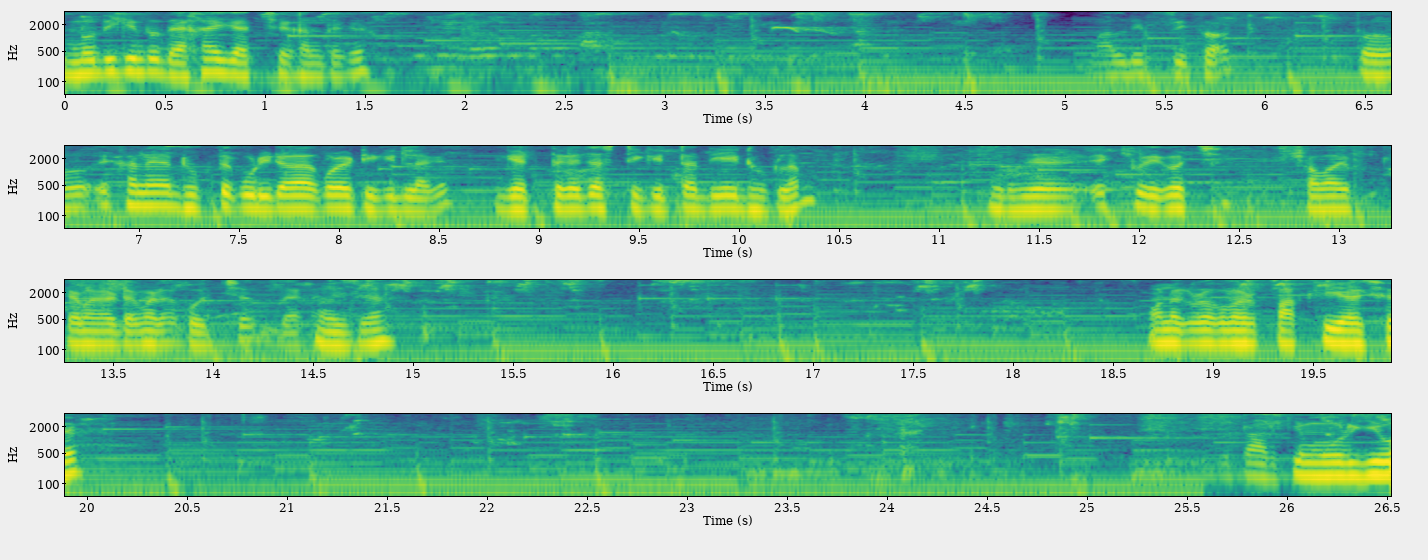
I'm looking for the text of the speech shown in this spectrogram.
নদী কিন্তু দেখাই যাচ্ছে এখান থেকে। মালদ্বীপ রিসর্ট তো এখানে ঢুকতে কুড়ি টাকা করে টিকিট লাগে। গেট থেকে জাস্ট টিকিটটা দিয়েই ঢুকলাম। ঢুকে একটু এগোচ্ছি। সবাই ক্যামেরা ট্যামেরা করছে দেখা হয়েছে অনেক রকমের পাখি আছে। টার্কি মুরগিও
